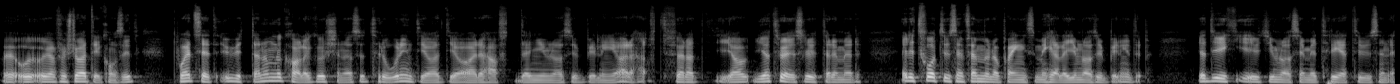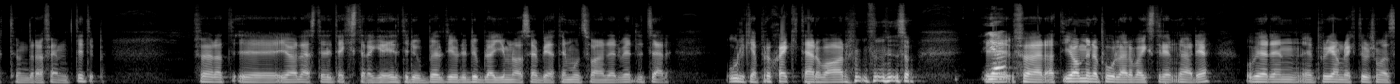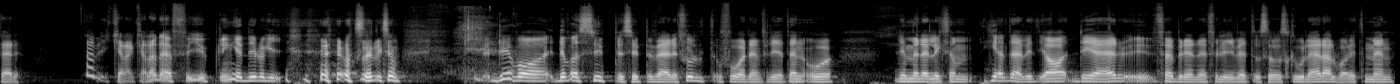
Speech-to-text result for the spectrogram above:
Och, och, och jag förstår att det är konstigt. På ett sätt, utan de lokala kurserna så tror inte jag att jag hade haft den gymnasieutbildning jag hade haft. För att jag, jag tror jag slutade med, är det 2500 poäng som är hela gymnasieutbildningen typ? Jag gick ut gymnasiet med 3150 typ. För att eh, jag läste lite extra grejer, lite dubbelt. Jag gjorde dubbla gymnasiearbeten motsvarande, du vet, lite så här, olika projekt här och var. så. Ja. Eh, för att jag och mina polare var extremt nördiga. Och vi hade en eh, programrektor som var så här, ja, vi kan kalla det här fördjupning i biologi. och så liksom, det var, det var super, super värdefullt att få den friheten. Och jag menar liksom, helt ärligt, ja, det är eh, förberedande för livet och så, skola är allvarligt, men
